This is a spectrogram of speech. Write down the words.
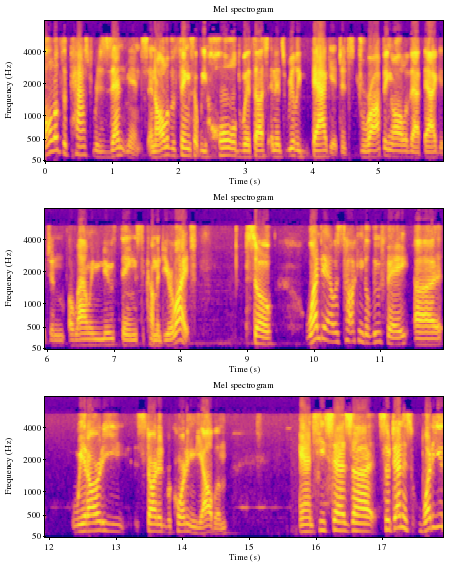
all of the past resentments and all of the things that we hold with us, and it's really baggage. It's dropping all of that baggage and allowing new things to come into your life. So one day I was talking to Lufe. Uh, we had already started recording the album, and he says, uh, "So Dennis, what do you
